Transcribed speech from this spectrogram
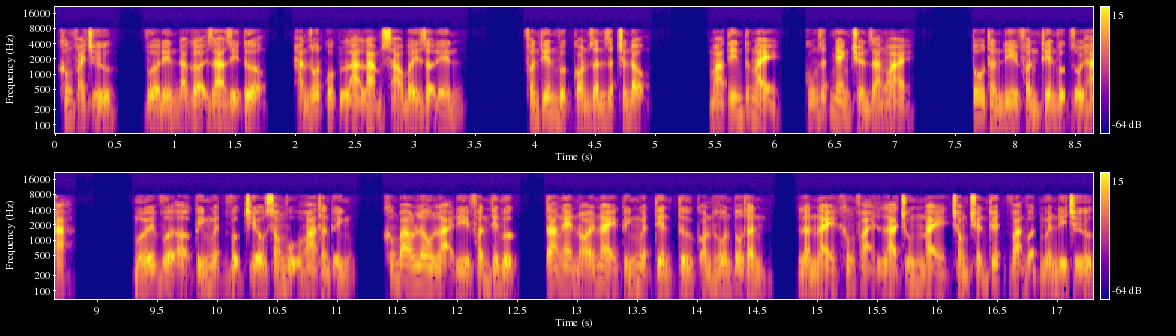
Không phải chứ, vừa đến đã gợi ra dị tượng, hắn rốt cuộc là làm sao bây giờ đến? Phần thiên vực con dân rất chấn động. Mà tin tức này cũng rất nhanh truyền ra ngoài. Tô thần đi phần thiên vực rồi hả? Mới vừa ở kính nguyệt vực chiếu xong vụ hoa thần kính, không bao lâu lại đi phần thiên vực, ta nghe nói này kính nguyệt tiên tử còn hôn tô thần, lần này không phải là trùng này trong truyền thuyết vạn vật nguyên đi chứ?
